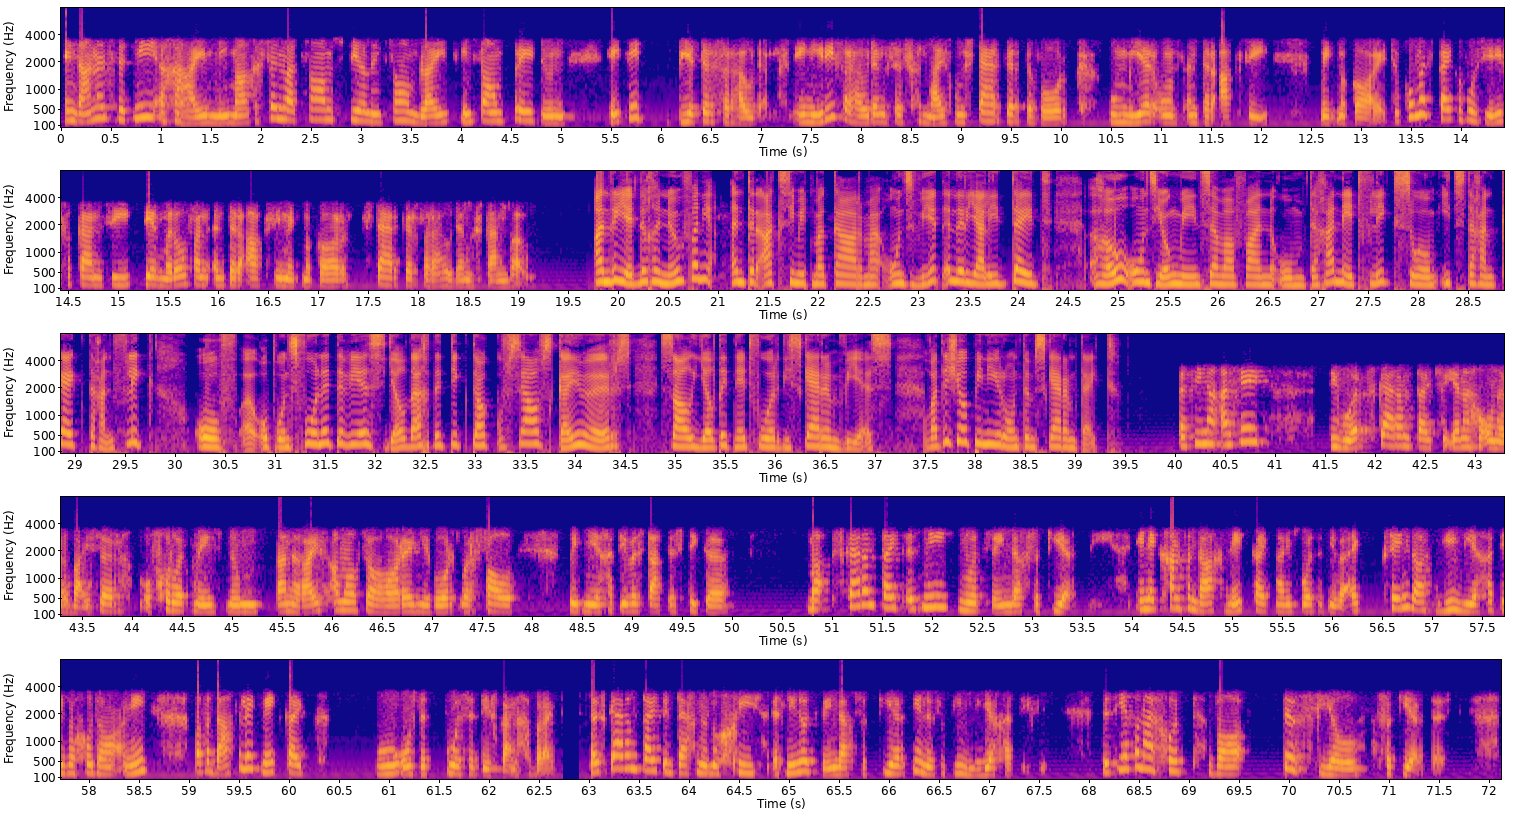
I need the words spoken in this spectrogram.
En dan is dit nie 'n geheim nie, maar gesin wat saam speel en saam bly en saam pret doen, het net beter verhoudings. En hierdie verhoudings is geneig om sterker te word hoe meer ons interaksie met mekaar het. So kom ons kyk of ons hierdie vakansie deur middel van interaksie met mekaar sterker verhoudings kan bou. Andre het nog genoem van die interaksie met mekaar, maar ons weet in realiteit hou ons jong mense maar van om te gaan Netflix, so om iets te gaan kyk, te gaan fliek of uh, op ons fone te wees, heeldag te TikTok of selfs gamers sal heeltyd net voor die skerm wees. Wat is jou opinie rondom skermtyd? Basina, as jy die woord skermtyd vir enige onderwyser of groot mens noem, dan rys almal se hare en jy word oorval met negatiewe statistieke. Maar skermtyd is nie noodwendig verkeerd nie. En ek gaan vandag net kyk na die positiewe. Ek sê nie daar's nie negatiewe goed daarin nie, maar vandag wil ek net kyk hoe ons dit positief kan gebruik. Nou skermtyd en tegnologie is nie noodwendig verkeerd nie en is ook nie negatief nie. Dis een van daai goed waar te veel verkeerd is.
